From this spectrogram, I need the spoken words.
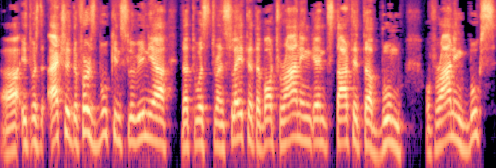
Uh, it was actually the first book in Slovenia that was translated about running and started a boom of running books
